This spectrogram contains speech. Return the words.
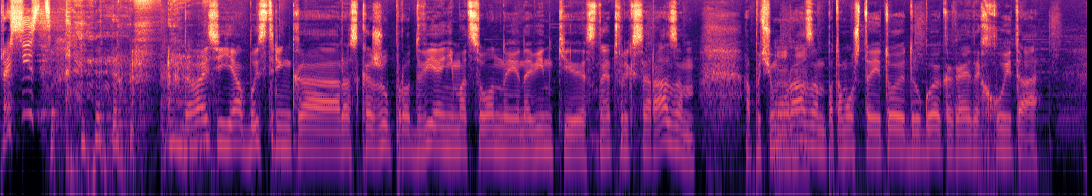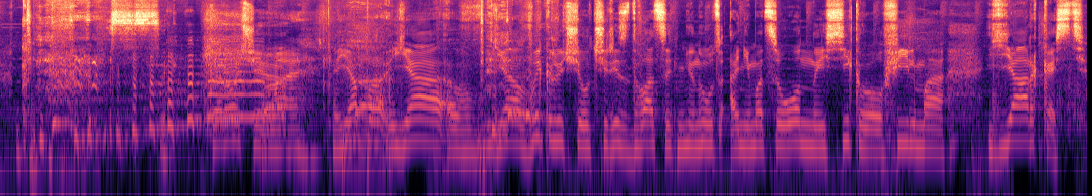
Расист! Давайте я быстренько расскажу про две анимационные новинки с Netflix разом. А почему разом? Потому что и то, и другое какая-то хуета. Короче, я, по- я, я выключил через 20 минут анимационный сиквел фильма «Яркость».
